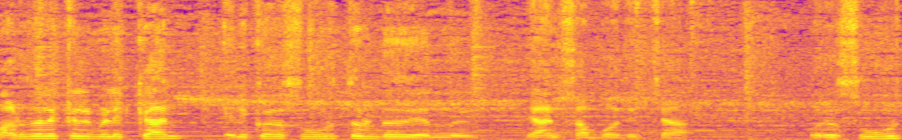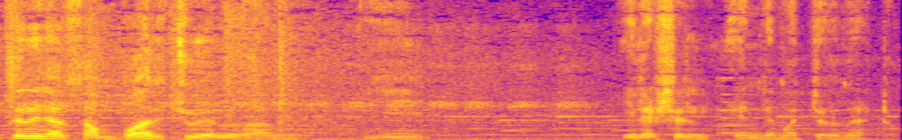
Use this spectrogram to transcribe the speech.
മറുനിലക്കൽ വിളിക്കാൻ എനിക്കൊരു സുഹൃത്തുണ്ട് എന്ന് ഞാൻ സമ്പാദിച്ച ഒരു സുഹൃത്തിനെ ഞാൻ സമ്പാദിച്ചു എന്നതാണ് ഈ ഇലക്ഷനിൽ എന്റെ മറ്റൊരു നേട്ടം.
